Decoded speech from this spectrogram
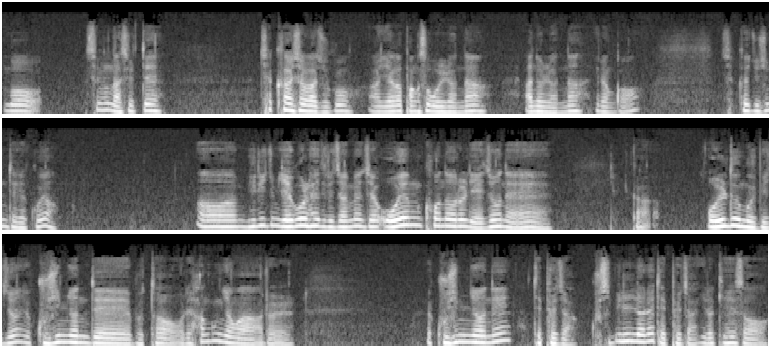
뭐 생각났을 때 체크하셔가지고 아 얘가 방송 올렸나 안 올렸나 이런 거 체크해 주시면 되겠고요. 어, 미리 좀 예고를 해드리자면 제가 OM 코너를 예전에 그러니까 old movie죠. 90년대부터 우리 한국 영화를 90년의 대표작, 91년의 대표작 이렇게 해서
